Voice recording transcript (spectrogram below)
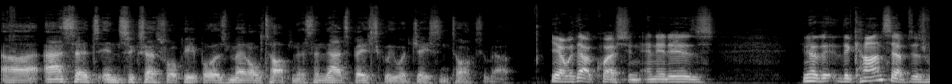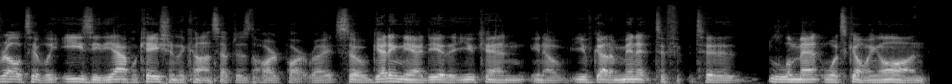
uh, assets in successful people is mental toughness, and that's basically what Jason talks about. Yeah, without question, and it is. You know, the, the concept is relatively easy. The application of the concept is the hard part, right? So getting the idea that you can, you know, you've got a minute to, to lament what's going on.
